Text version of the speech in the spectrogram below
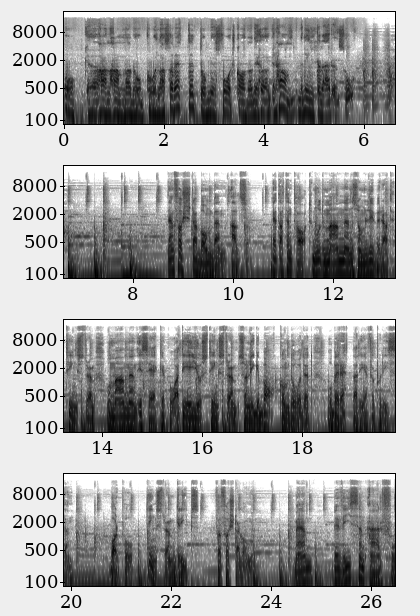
Och eh, han hamnade då på lasarettet och blev svårt skadad i höger hand, men inte värre än så. Den första bomben alltså. Ett attentat mot mannen som lurat Tingström och mannen är säker på att det är just Tingström som ligger bakom dådet och berättar det för polisen. Varpå Tingström grips för första gången. Men bevisen är få,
